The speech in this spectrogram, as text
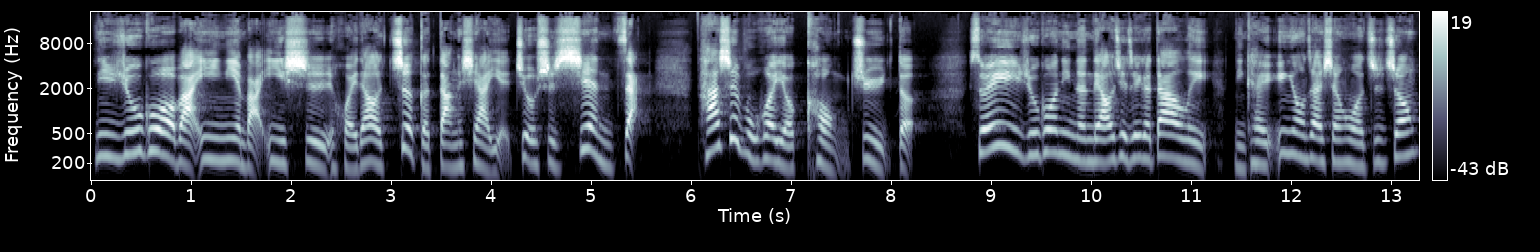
你如果把意念、把意识回到这个当下，也就是现在，它是不会有恐惧的。所以，如果你能了解这个道理，你可以运用在生活之中。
